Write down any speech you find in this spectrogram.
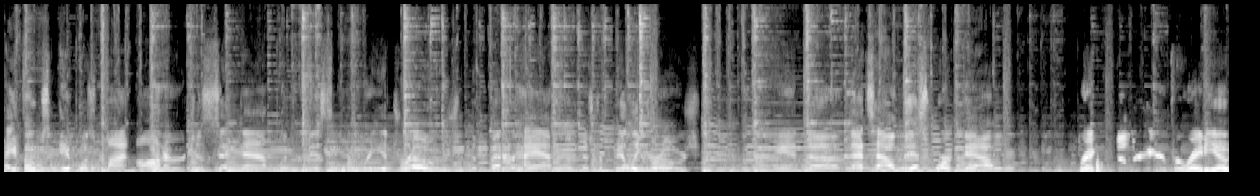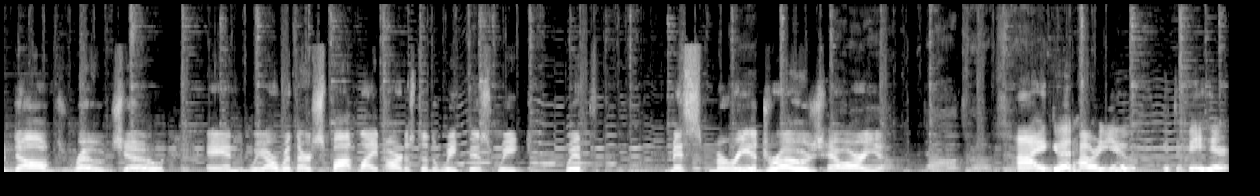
Hey, folks, it was my honor to sit down with Miss Maria Droge, the better half of Mr. Billy Droge. And uh, that's how this worked out. Rick Miller here for Radio Dogs Road Show. And we are with our Spotlight Artist of the Week this week with Miss Maria Droge. How are you? Hi, good. How are you? Good to be here.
